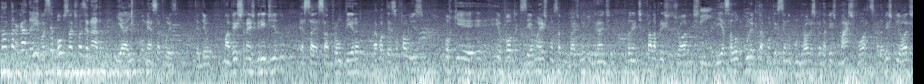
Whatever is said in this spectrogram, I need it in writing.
tá, tá tragada aí, você é bobo, você não vai te fazer nada. E aí começa a coisa, entendeu? Uma vez transgredido essa, essa fronteira, acontece. Eu falo isso porque, eh, eu volto a dizer, é uma responsabilidade muito grande quando a gente fala para esses jovens Sim. e essa loucura que está acontecendo com drogas cada vez mais fortes, cada vez piores,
